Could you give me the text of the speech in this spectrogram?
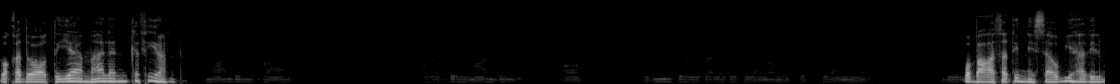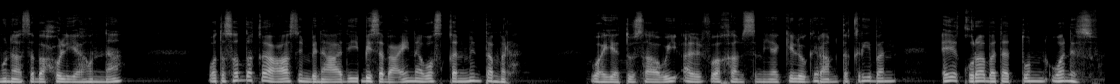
وقد أعطيا مالا كثيرا. وبعثت النساء بهذه المناسبة حليهن. وتصدق عاصم بن عدي بسبعين وسقا من تمر وهي تساوي 1500 كيلوغرام تقريبا أي قرابة الطن ونصف.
